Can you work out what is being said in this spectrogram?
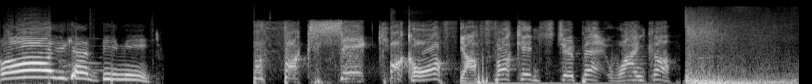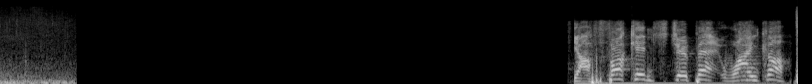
Oh, you can't beat me! For fuck's sake! Fuck off! You fucking stupid wanker! You fucking stupid wanker!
